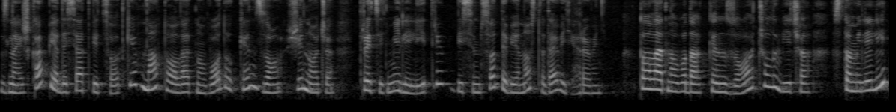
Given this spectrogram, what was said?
Знижка 50% на туалетну воду Кензо жіноче 30 мл 899 гривень. Туалетна вода Кензо чоловіча 100 мл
